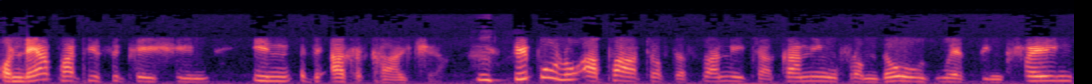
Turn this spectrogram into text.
on their participation in the agriculture. Hmm. People who are part of the summit are coming from those who have been trained,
